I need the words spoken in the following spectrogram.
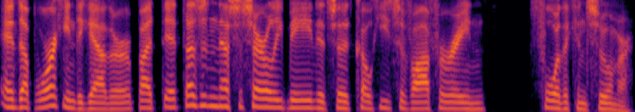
end up working together. But it doesn't necessarily mean it's a cohesive offering for the consumer.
